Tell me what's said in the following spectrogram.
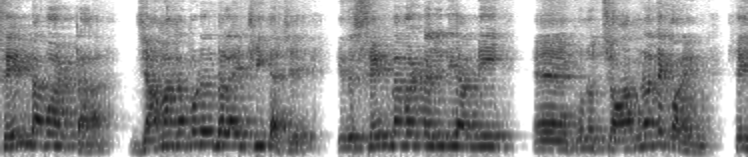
সেন্ট ব্যবহারটা জামা কাপড়ের বেলায় ঠিক আছে, কিন্তু সেন্ট ব্যবহারটা যদি আপনি কোনো চামড়াতে করেন, সেই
